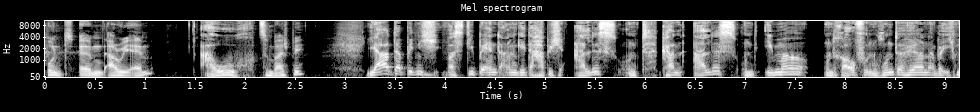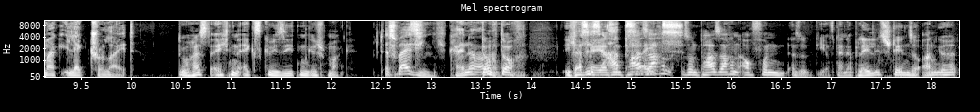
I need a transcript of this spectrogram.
Und ähm, R.E.M. Auch. zum Beispiel? Ja, da bin ich, was die Band angeht, da habe ich alles und kann alles und immer und rauf und runter hören, aber ich mag Electrolyte. Du hast echt einen exquisiten Geschmack. Das weiß ich nicht, keine Ahnung. Doch, doch. Ich habe ja so ein, paar Sachen, so ein paar Sachen auch von, also die auf deiner Playlist stehen, so angehört.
